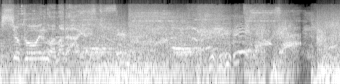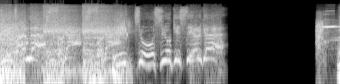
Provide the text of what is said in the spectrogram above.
試食を終えるのはまだ早い。ぞタイムだ。一丁お仕置きしてやるかバ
